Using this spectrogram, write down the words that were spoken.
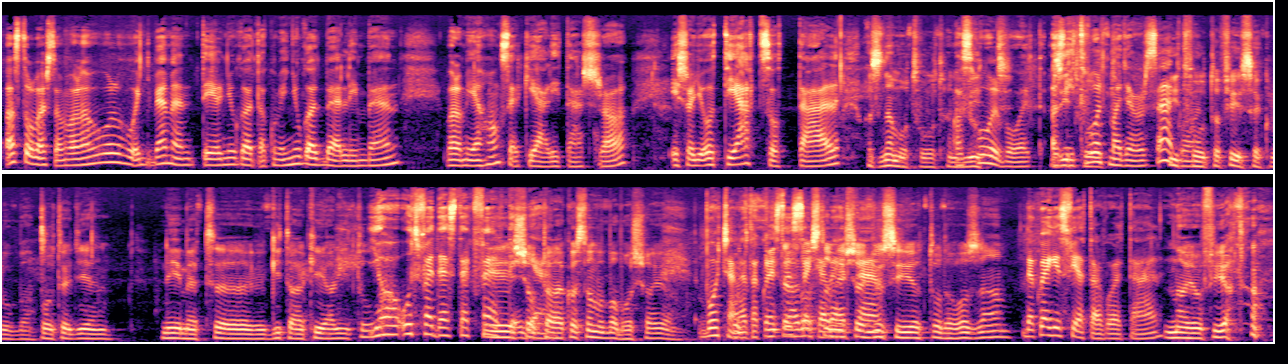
Azt olvastam valahol, hogy bementél nyugat, akkor még Nyugat-Berlinben, valamilyen hangszerkiállításra, és hogy ott játszottál. Az nem ott volt, hanem Az itt. hol volt? Az itt, itt volt Magyarországon? Itt volt a Fészeklubban. Volt egy ilyen német uh, gitárkiállító. Ja, ott fedeztek fel És téged. ott találkoztam a babossal. Bocsánat, akkor ezt összekevertem. és a Gyuszi jött oda hozzám. De akkor egész fiatal voltál. Nagyon fiatal.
